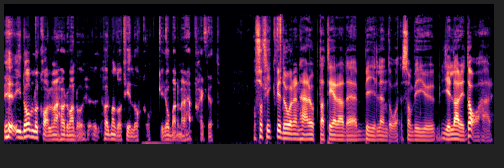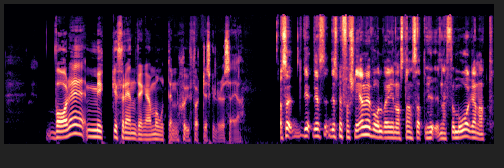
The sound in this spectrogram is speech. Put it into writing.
I de lokalerna hörde man då, höll man då till och, och jobbade med det här projektet. Och så fick vi då den här uppdaterade bilen då som vi ju gillar idag här. Var det mycket förändringar mot en 740 skulle du säga? Alltså det, det, det som är fascinerande med Volvo är ju någonstans att den här förmågan att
